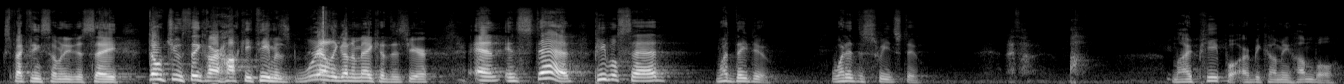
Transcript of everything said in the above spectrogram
expecting somebody to say, Don't you think our hockey team is really going to make it this year? And instead, people said, What'd they do? What did the Swedes do? I thought, oh, My people are becoming humble.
